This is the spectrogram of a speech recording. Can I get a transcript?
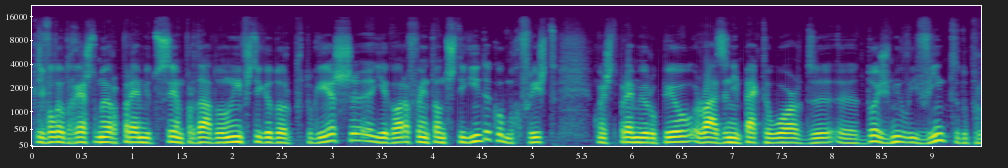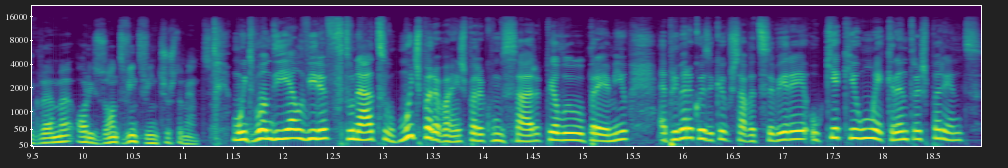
que lhe valeu de resto o maior prémio de sempre dado a um investigador português e agora foi então distinguida, como referiste, com este prémio europeu Horizon Impact Award eh, 2020 do programa Horizonte 2020, justamente. Muito bom dia, Elvira Fortunato. Muitos parabéns para começar pelo prémio. A primeira coisa que eu gostava de saber é o que é que é um ecrã transparente.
